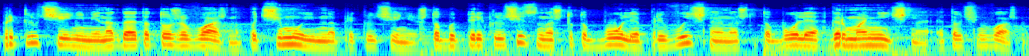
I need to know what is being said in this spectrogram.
приключениями. Иногда это тоже важно. Почему именно приключения? Чтобы переключиться на что-то более привычное, на что-то более гармоничное. Это очень важно.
